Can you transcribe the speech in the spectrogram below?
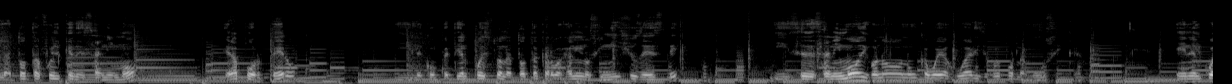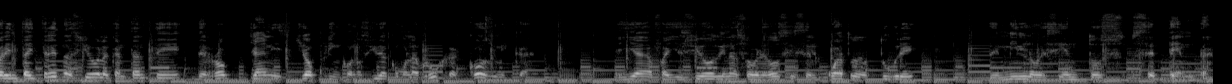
la Tota fue el que desanimó, era portero y le competía el puesto a la Tota Carvajal en los inicios de este. Y se desanimó, dijo, no, nunca voy a jugar y se fue por la música. En el 43 nació la cantante de rock Janis Joplin, conocida como la bruja cósmica. Ella falleció de una sobredosis el 4 de octubre de 1970. A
